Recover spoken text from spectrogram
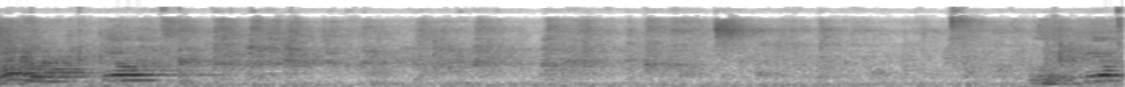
One more, heel. Heel.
